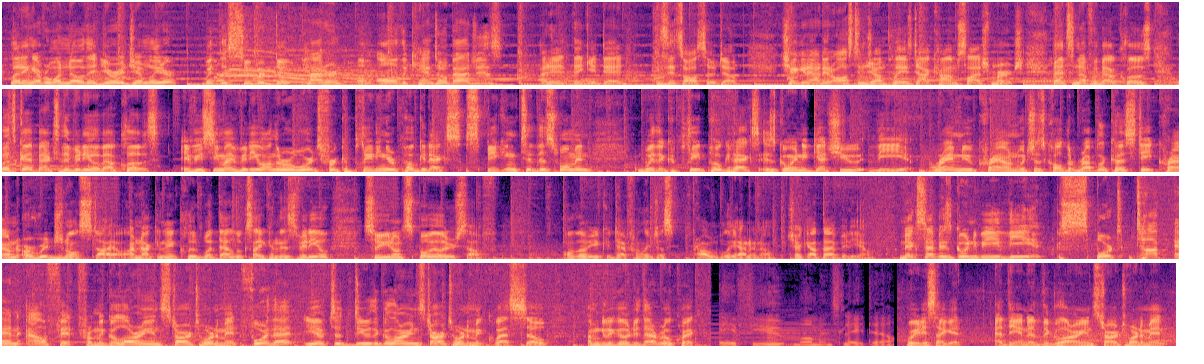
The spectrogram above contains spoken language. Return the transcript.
Letting everyone know that you're a gym leader with the super dope pattern of all the Kanto badges? I didn't think it did, because it's also dope. Check it out at austinjohnplays.com slash merch. That's enough about clothes. Let's get back to the video about clothes. If you see my video on the rewards for completing your Pokedex, speaking to this woman with a complete Pokedex is going to get you the brand new crown, which is called the Replica State Crown Original Style. I'm not going to include what that looks like in this video, so you don't spoil yourself. Although you could definitely just probably, I don't know, check out that video. Next up is going to be the Sport Top and Outfit from the Galarian Star Tournament. For that, you have to do the Galarian Star Tournament quest, so I'm gonna go do that real quick. A few moments later. Wait a second. At the end of the Galarian Star Tournament,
